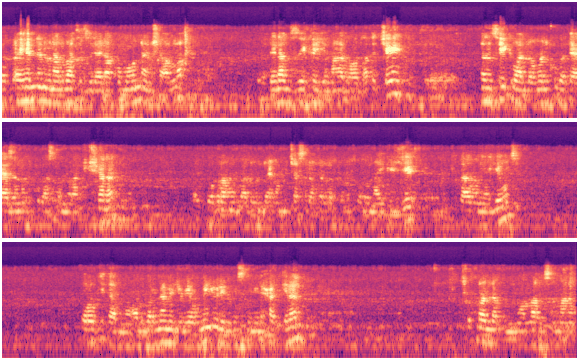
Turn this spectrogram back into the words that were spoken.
በቃ ይሄንን ምናልባት እዚህ ላይ ላቆመውና ኢንሻአላህ ሌላ ጊዜ ከየመሀል ማውጣትቼ ተንሲቅ ባለው መልኩ በተያያዘ መልኩ ባስተምራችሁ ይሻላል። ፕሮግራሙ ባዶ እንዳይሆን ብቻ ስለፈለኩ ነው ቶሎ ማይክ ይዤ ኪታቡን ያየሁት። ጥሩ ኪታብ ነው። አልበርናምጁ ልየውሚዩ ሊልሙስሊሚ ልሐቅ ይላል። ሹክራን ለኩም አላህ በሰማነው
